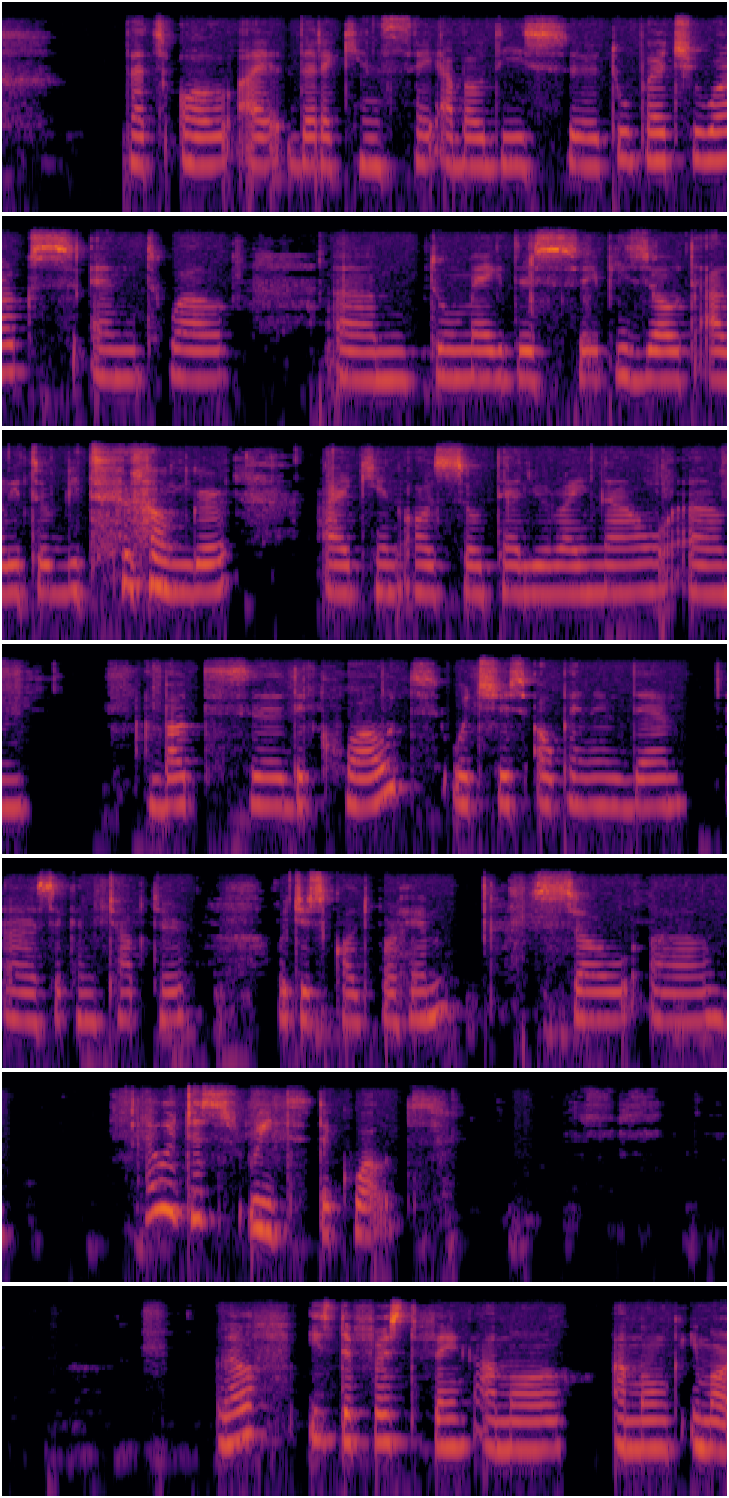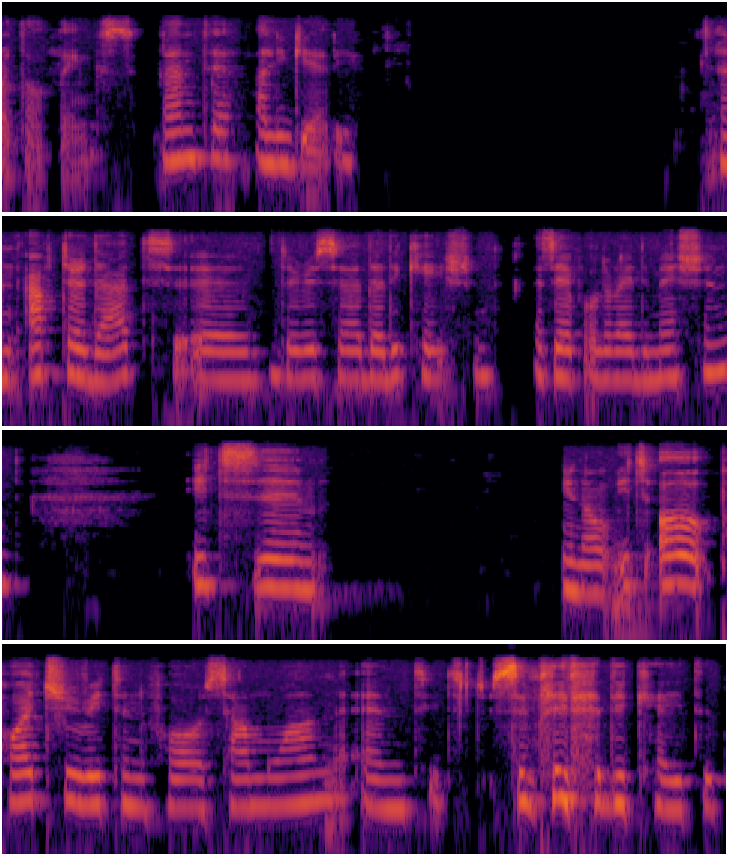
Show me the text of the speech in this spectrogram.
that's all I that I can say about these uh, two poetry works and well um, to make this episode a little bit longer I can also tell you right now um, about uh, the quote which is open in the uh, second chapter which is called for him. So um, I will just read the quote Love is the first thing among, among immortal things. Dante Alighieri. And after that uh, there is a dedication. As I've already mentioned it's um, you know it's all poetry written for someone and it's simply dedicated.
